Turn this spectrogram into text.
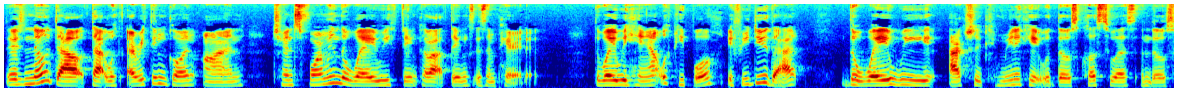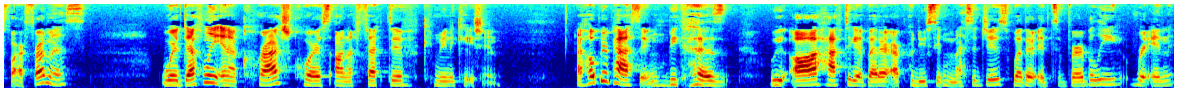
There's no doubt that with everything going on, transforming the way we think about things is imperative. The way we hang out with people, if we do that, the way we actually communicate with those close to us and those far from us, we're definitely in a crash course on effective communication. I hope you're passing because we all have to get better at producing messages, whether it's verbally, written,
